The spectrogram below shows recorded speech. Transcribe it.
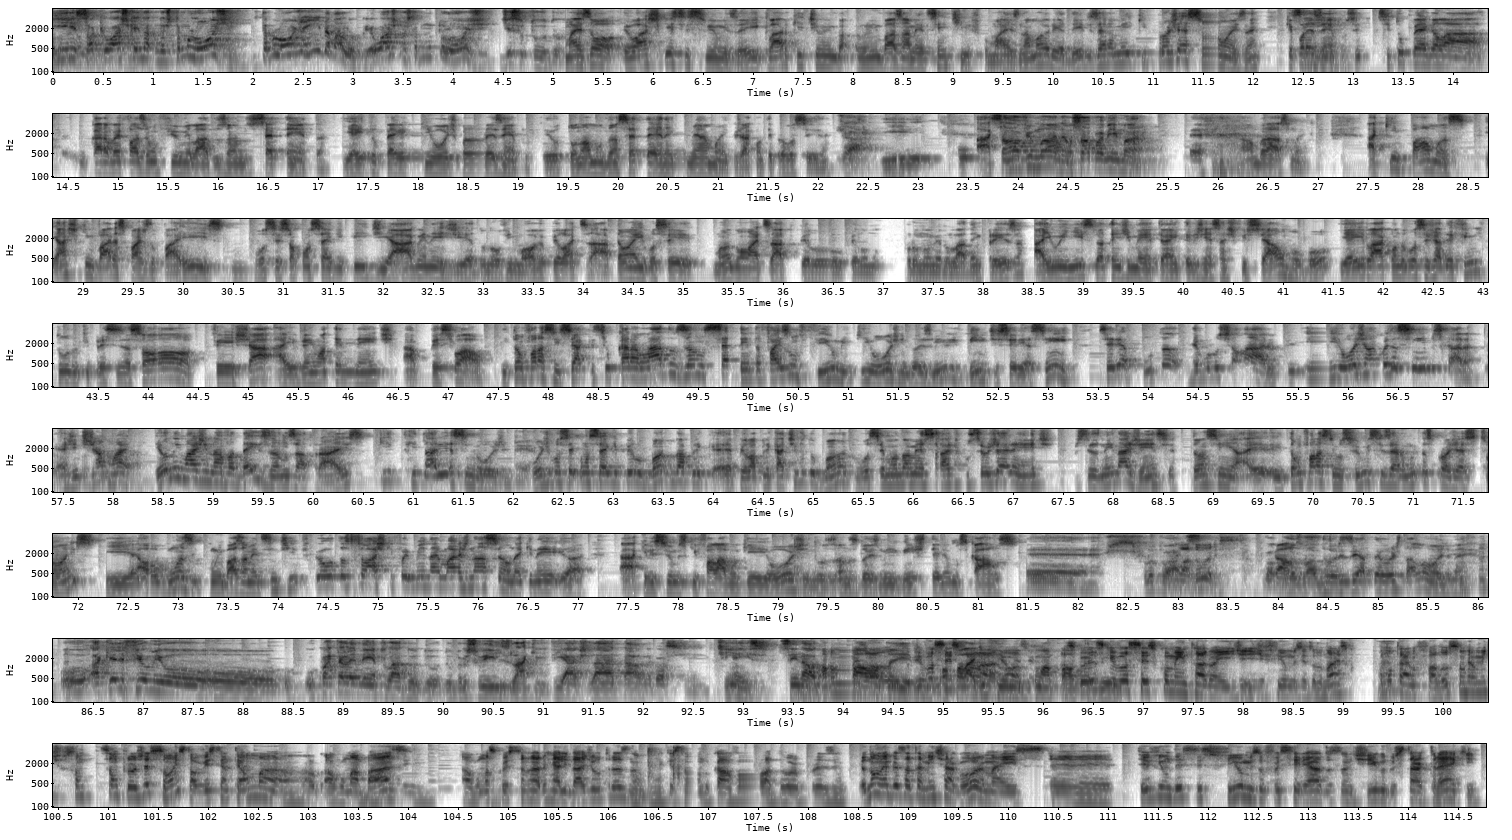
e só que eu acho que ainda, nós estamos longe. Estamos longe ainda, maluco. Eu acho que nós estamos muito longe disso tudo. Mas ó, eu acho que esses filmes aí, claro que tinham um embasamento científico, mas na maioria deles era meio que projeções, né? Porque, por Sim. exemplo, se, se tu pega lá o cara vai fazer um filme lá dos anos 70, e aí tu pega aqui hoje, por exemplo, eu tô numa mudança eterna aí com minha mãe, que eu já contei pra você, né? Já. E Salve, mano, um salve pra minha irmã. É, um abraço, mãe. Aqui em Palmas, e acho que em várias partes do país, você só consegue pedir a água e energia do novo imóvel pelo WhatsApp. Então aí você manda um WhatsApp pelo, pelo para o número lá da empresa. Aí o início do atendimento é a inteligência artificial, um robô. E aí lá, quando você já define tudo que precisa só fechar, aí vem um atendente a pessoal. Então fala assim, se, a, se o cara lá dos anos 70 faz um filme que hoje, em 2020, seria assim, seria puta revolucionário. E, e, hoje é uma coisa simples, cara. A gente jamais. Eu não imaginava 10 anos atrás que, que estaria assim hoje. É. Hoje você consegue, pelo banco do aplica... É, pelo aplicativo do banco, você manda uma mensagem pro seu gerente. Não precisa nem na agência. Então, assim, então fala assim: os filmes fizeram muitas projeções, e algumas com embasamento científico, e outras eu acho que foi meio na imaginação, né? Que nem aqueles filmes que falavam que hoje, nos anos 2020, teríamos carros é... flutuantes. Voadores. Carros voadores e até hoje está longe, né? o, aquele filme, o, o, o quarto elemento lá do, do, do, Bruce Willis, lá que viaja lá e tal, o negócio tinha isso. Sinal. Uma pauta aí, viu? Vamos falar falaram, de filmes, ó, uma pauta. As coisas de... que vocês comentaram aí de, de filmes e tudo mais, como o Tyron falou, são realmente são, são projeções, talvez tenha até uma, alguma base algumas coisas se tornaram realidade, outras não. A questão do carro voador, por exemplo. Eu não lembro exatamente agora, mas é, teve um desses filmes ou foi seriados antigos do Star Trek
